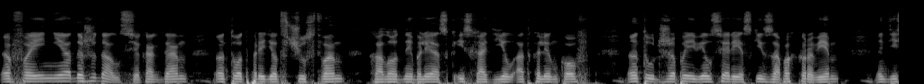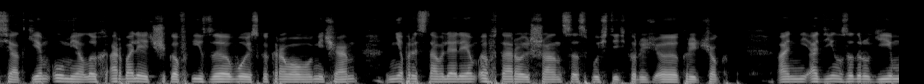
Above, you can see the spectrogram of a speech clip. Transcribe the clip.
Фэй не дожидался, когда э, тот придет в чувство. Холодный блеск исходил от клинков. Тут же появился резкий запах крови. Десятки умелых арбалетчиков из э, войска Кровавого Меча не представляли второй шанс спустить крюч э, крючок. Они один за другим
